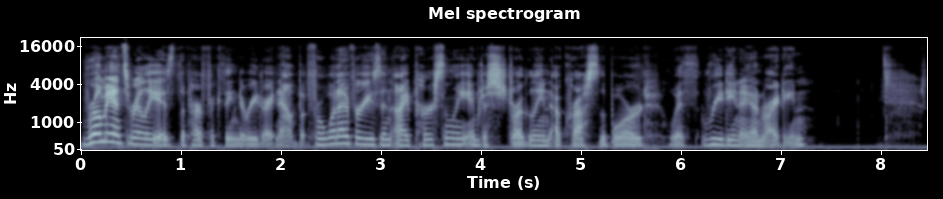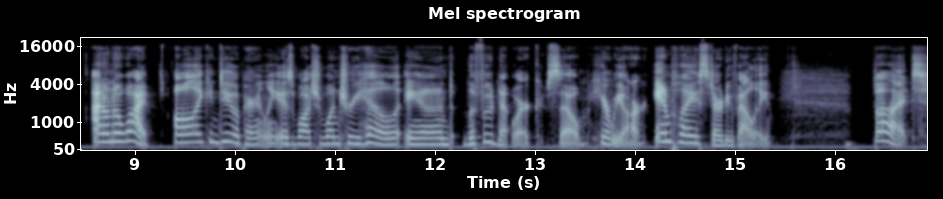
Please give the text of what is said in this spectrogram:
romance really is the perfect thing to read right now. But for whatever reason, I personally am just struggling across the board with reading and writing. I don't know why. All I can do apparently is watch One Tree Hill and the Food Network. So here we are and play Stardew Valley. But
